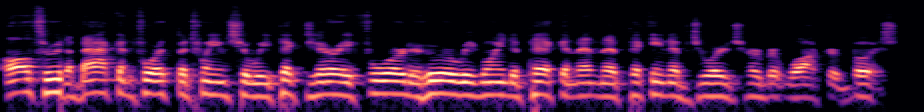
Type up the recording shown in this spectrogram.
all through the back and forth between should we pick Jerry Ford or who are we going to pick, and then the picking of George Herbert Walker Bush.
